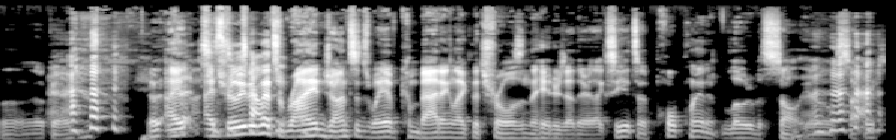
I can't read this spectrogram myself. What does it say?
Oh, okay. I, I truly think that's people. Rian Johnson's way of combating like the trolls and the haters out there. Like, see, it's a whole planet loaded with salt, you know, little suckers.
